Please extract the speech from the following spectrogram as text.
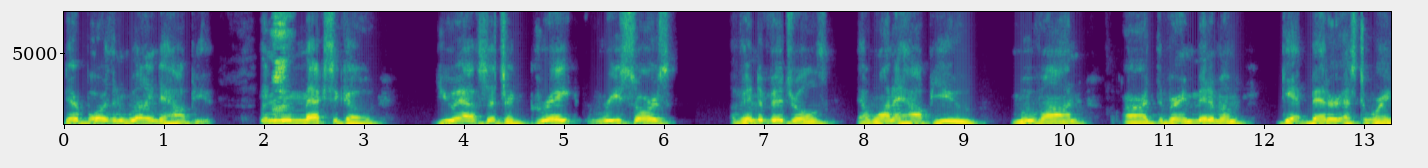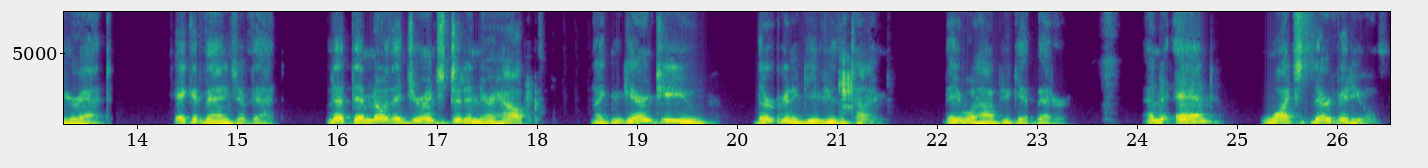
they're more than willing to help you. In New Mexico, you have such a great resource of individuals that want to help you move on or at the very minimum get better as to where you're at. Take advantage of that. Let them know that you're interested in their help. And I can guarantee you they're going to give you the time. They will help you get better. And and watch their videos.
